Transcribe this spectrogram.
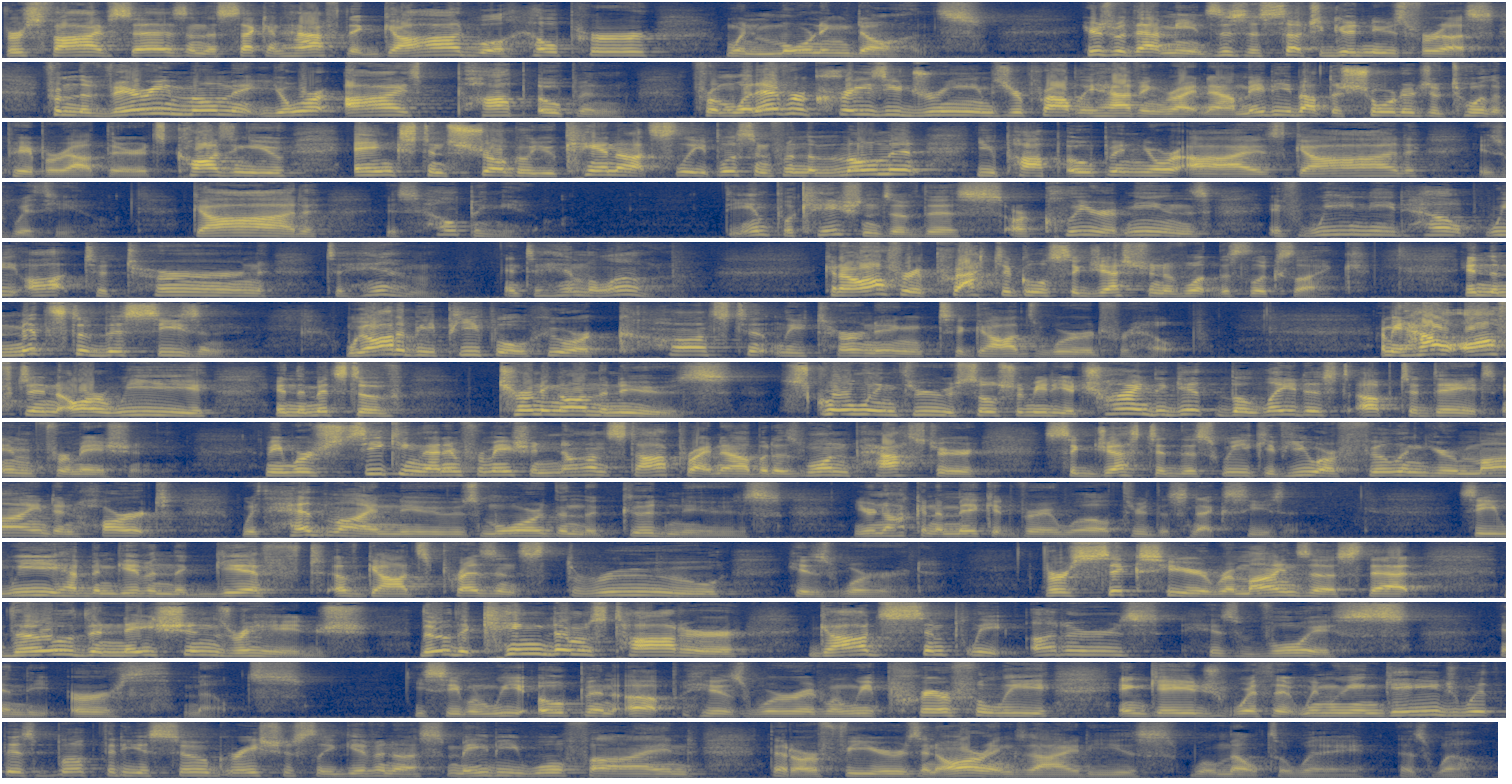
Verse 5 says in the second half that God will help her when morning dawns. Here's what that means. This is such good news for us. From the very moment your eyes pop open, from whatever crazy dreams you're probably having right now, maybe about the shortage of toilet paper out there, it's causing you angst and struggle, you cannot sleep. Listen, from the moment you pop open your eyes, God is with you. God is helping you. The implications of this are clear. It means if we need help, we ought to turn to Him and to Him alone. Can I offer a practical suggestion of what this looks like? In the midst of this season, we ought to be people who are constantly turning to God's Word for help. I mean, how often are we in the midst of turning on the news, scrolling through social media, trying to get the latest up to date information? I mean, we're seeking that information nonstop right now, but as one pastor suggested this week, if you are filling your mind and heart with headline news more than the good news, you're not going to make it very well through this next season. See, we have been given the gift of God's presence through His Word. Verse 6 here reminds us that though the nations rage, though the kingdoms totter, God simply utters His voice and the earth melts. You see, when we open up His Word, when we prayerfully engage with it, when we engage with this book that He has so graciously given us, maybe we'll find that our fears and our anxieties will melt away as well.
